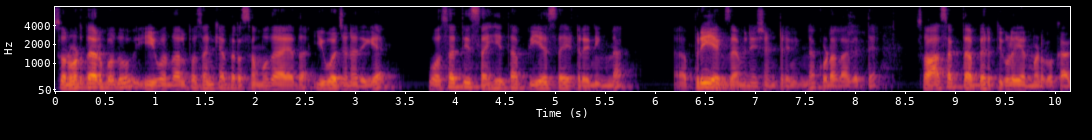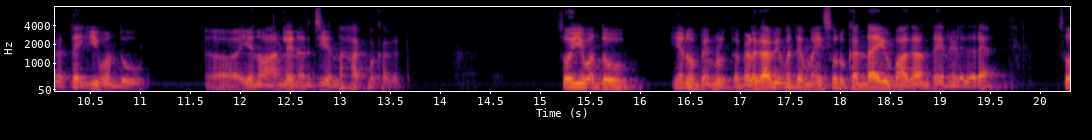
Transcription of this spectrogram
ಸೊ ನೋಡ್ತಾ ಇರ್ಬೋದು, ಈ ಒಂದು ಅಲ್ಪಸಂಖ್ಯಾತರ ಸಮುದಾಯದ ಯುವ ಜನರಿಗೆ ವಸತಿ ಸಹಿತ ಪಿ ಎಸ್ ಐ ಟ್ರೈನಿಂಗ್ನ ಪ್ರೀ ಎಕ್ಸಾಮಿನೇಷನ್ ಟ್ರೈನಿಂಗ್ನ ಕೊಡಲಾಗುತ್ತೆ. ಸೊ ಆಸಕ್ತ ಅಭ್ಯರ್ಥಿಗಳು ಏನು ಮಾಡಬೇಕಾಗತ್ತೆ, ಈ ಒಂದು ಏನು ಆನ್ಲೈನ್ ಅರ್ಜಿಯನ್ನು ಹಾಕಬೇಕಾಗತ್ತೆ. ಸೊ ಈ ಒಂದು ಏನು ಬೆಂಗಳೂರು ಬೆಳಗಾವಿ ಮತ್ತು ಮೈಸೂರು ಕಂದಾಯ ವಿಭಾಗ ಅಂತ ಏನು ಹೇಳಿದ್ದಾರೆ? ಸೊ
